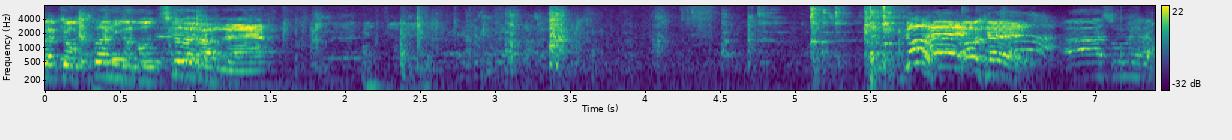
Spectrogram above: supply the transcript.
か極端にかどっちかだからね。ゴーオッケー！あー正面だ。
